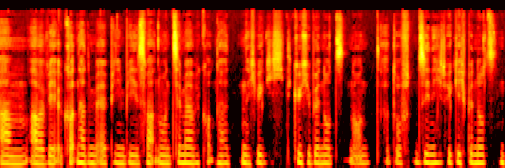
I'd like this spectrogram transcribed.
Ähm, aber wir konnten halt im Airbnb, es war nur ein Zimmer, wir konnten halt nicht wirklich die Küche benutzen und durften sie nicht wirklich benutzen.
